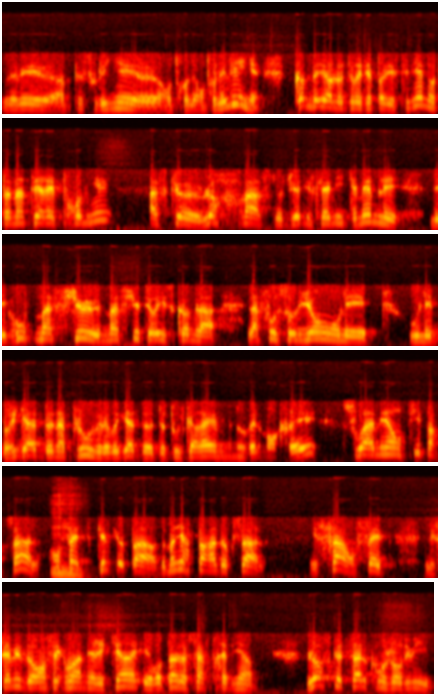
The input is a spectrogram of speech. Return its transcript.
vous avez un peu souligné les, entre les lignes, comme d'ailleurs l'autorité palestinienne, ont un intérêt premier à ce que le Hamas, le djihad islamique et même les, les groupes mafieux, mafieux terroristes comme la, la Fosse au Lion ou les, ou les brigades de Naplouse ou les brigades de, de Toulkarem nouvellement créées soient anéantis par Tsahal. En mmh. fait, quelque part, de manière paradoxale, et ça, en fait, les services de renseignement américains et européens le savent très bien. Lorsque Tsahal, aujourd'hui,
